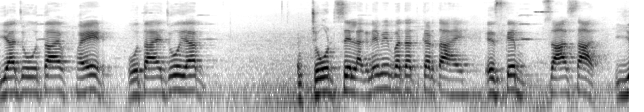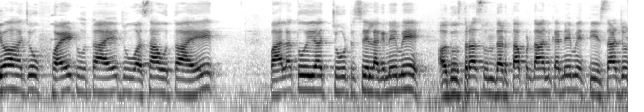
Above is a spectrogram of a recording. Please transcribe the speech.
यह जो होता है, फैट होता है, जो यह चोट से लगने में मदद करता है। इसके साथ साथ यह जो फैट होता है, जो वसा होता है, पहला तो यह चोट से लगने में और दूसरा सुंदरता प्रदान करने में, तीसरा जो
